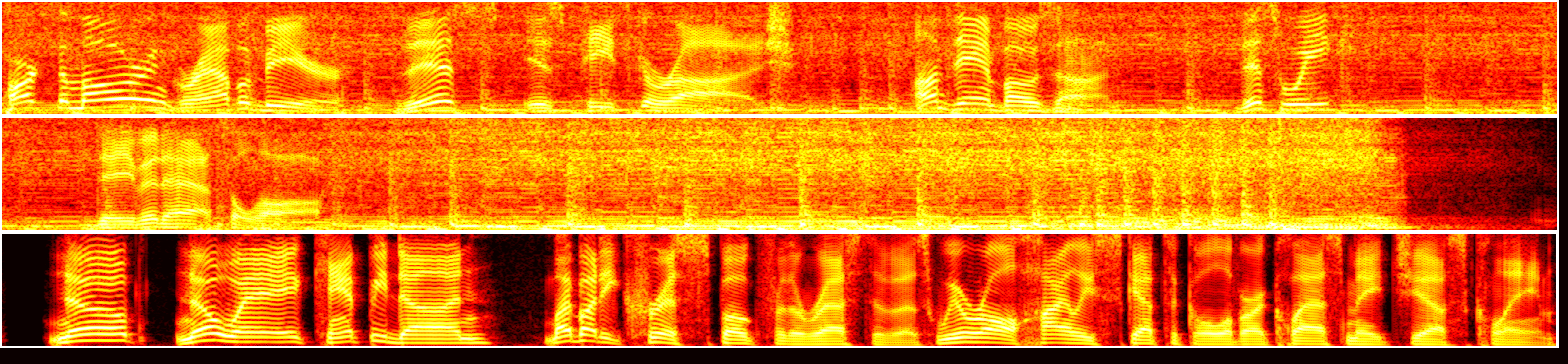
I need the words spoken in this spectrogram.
Park the mower and grab a beer. This is Pete's Garage. I'm Dan Bozung. This week, David Hasselhoff. Nope, no way, can't be done. My buddy Chris spoke for the rest of us. We were all highly skeptical of our classmate Jeff's claim.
